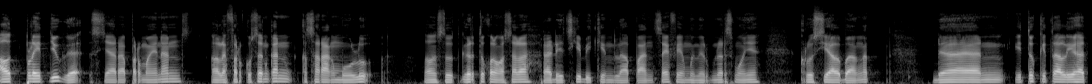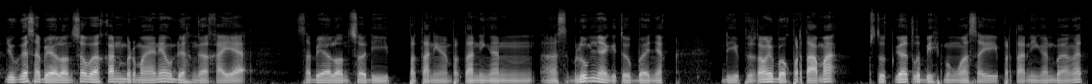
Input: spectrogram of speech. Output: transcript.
outplayed juga. Secara permainan Leverkusen kan keserang mulu. Lawan Stuttgart tuh kalau nggak salah Radecki bikin 8 save yang benar-benar semuanya krusial banget. Dan itu kita lihat juga Sabi Alonso bahkan bermainnya udah nggak kayak Sabi Alonso di pertandingan-pertandingan uh, sebelumnya gitu banyak di terutama di babak pertama Stuttgart lebih menguasai pertandingan banget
